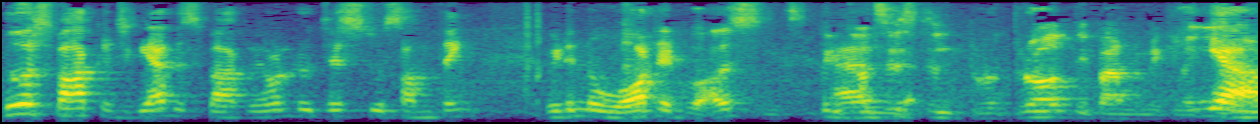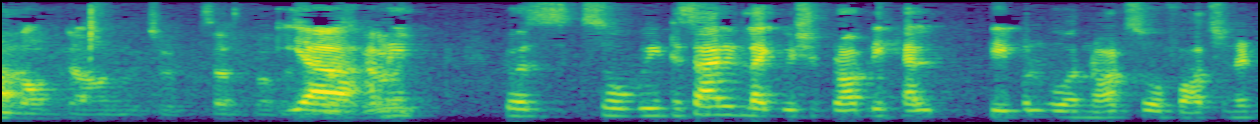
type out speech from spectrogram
Do a spark. We had the spark. We want to just do something. We didn't know what it was. It's been And- consistent throughout the pandemic, like Yeah. lockdown, which would serve purpose. Yeah, I mean, because so we decided like we should probably help people who are not so fortunate.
